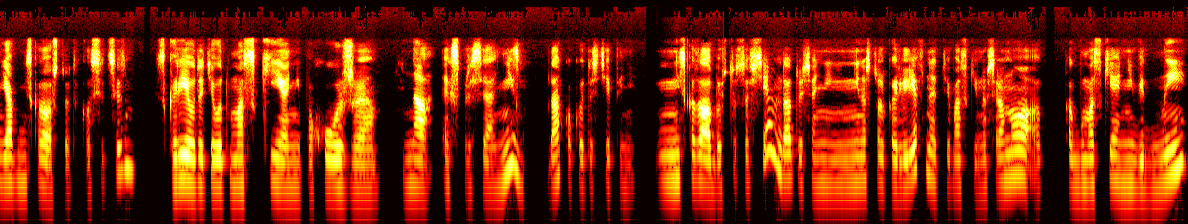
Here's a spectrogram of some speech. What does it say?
Я бы не сказала, что это классицизм. Скорее вот эти вот мазки, они похожи на экспрессионизм, да, в какой-то степени. Не сказала бы, что совсем, да, то есть они не настолько рельефные, эти мазки, но все равно как бы мазки, они видны,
